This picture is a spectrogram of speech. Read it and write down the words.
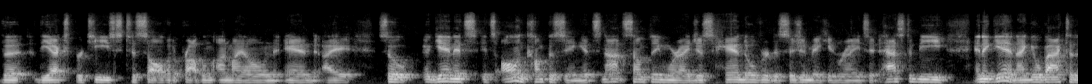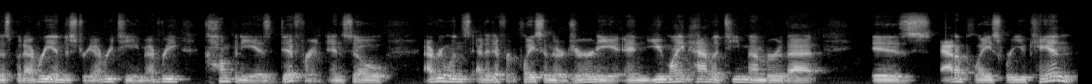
the the expertise to solve a problem on my own. And i so again it's it's all encompassing. It's not something where i just hand over decision making rights. It has to be and again i go back to this but every industry every team every company is different. And so everyone's at a different place in their journey. And you might have a team member that is at a place where you can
